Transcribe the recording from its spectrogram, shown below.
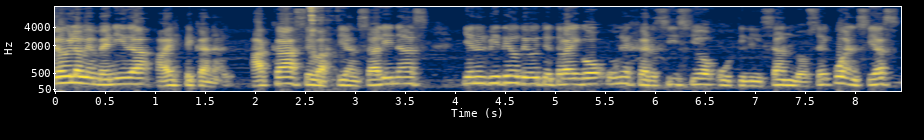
doy la bienvenida a este canal. Acá Sebastián Salinas y en el video de hoy te traigo un ejercicio utilizando secuencias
